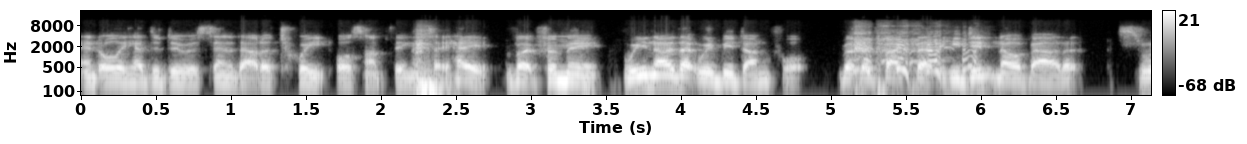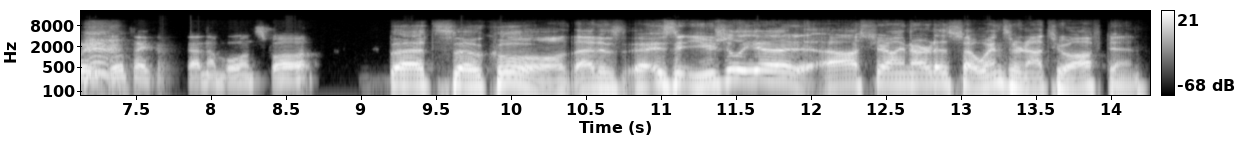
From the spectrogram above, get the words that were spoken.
And all he had to do was send out a tweet or something and say, "Hey, vote for me." We know that we'd be done for. But the fact that he didn't know about it, sweet, we'll take that number one spot. That's so cool. That is. Is it usually a, Australian artist that wins or not too often?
